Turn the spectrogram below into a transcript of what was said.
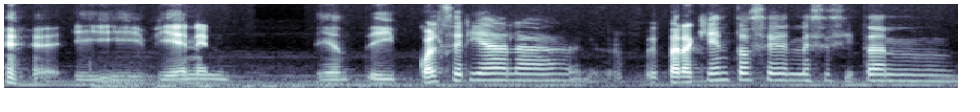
y vienen. Y, cuál sería la. ¿Para qué entonces necesitan.?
